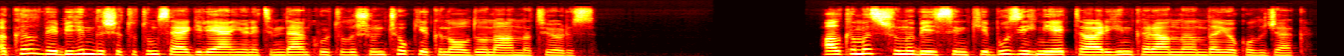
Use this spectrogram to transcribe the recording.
akıl ve bilim dışı tutum sergileyen yönetimden kurtuluşun çok yakın olduğunu anlatıyoruz. Halkımız şunu bilsin ki bu zihniyet tarihin karanlığında yok olacak.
